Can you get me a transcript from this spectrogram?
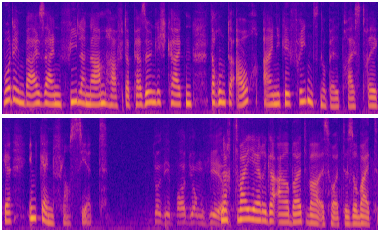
wurde im Beisein vieler namhafter Persönlichkeiten, darunter auch einige Friedensnobelpreisträger, in Genf lanciert. Nach zweijähriger Arbeit war es heute soweit.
